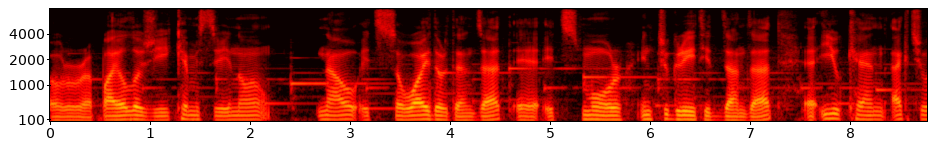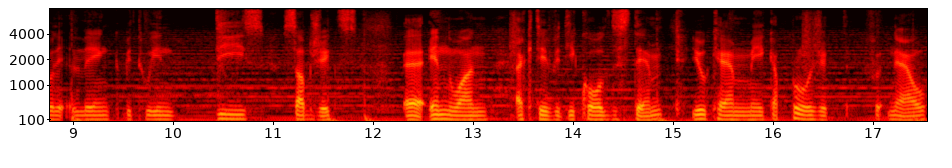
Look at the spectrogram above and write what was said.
or biology, chemistry. No, now it's wider than that. Uh, it's more integrated than that. Uh, you can actually link between these subjects uh, in one activity called STEM. You can make a project now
